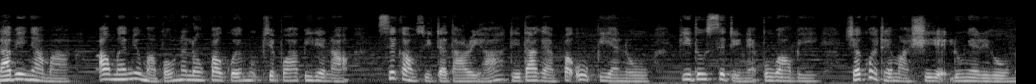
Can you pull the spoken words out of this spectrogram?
လာပြည့်ညမှာအောင်မန်းမြို့မှာဘုံနှလုံးပောက်ကွဲမှုဖြစ်ပွားပြီးတဲ့နောက်စစ်ကောင်စီတပ်သားတွေဟာဒေသခံပအုပ် PNO ပြည်သူစစ်တွေနဲ့ပူးပေါင်းပြီးရက်ွက်ထဲမှာရှိတဲ့လူငယ်တွေကိုမ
